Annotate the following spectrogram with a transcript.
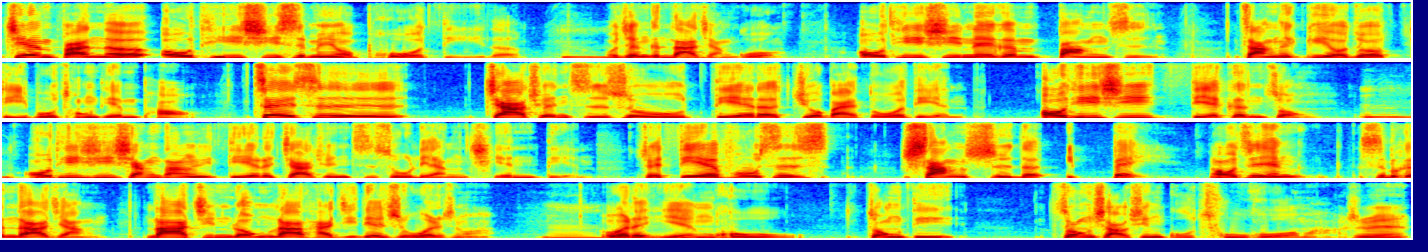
今天反而 OTC 是没有破底的。我昨天跟大家讲过，OTC 那根棒子，涨一有就底部冲天炮。这次加权指数跌了九百多点，OTC 跌更重。OTC 相当于跌了加权指数两千点，所以跌幅是上市的一倍。那我之前是不是跟大家讲，拉金融、拉台积电是为了什么？嗯，为了掩护中低、中小型股出货嘛，是不是？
